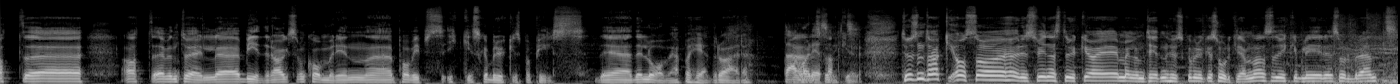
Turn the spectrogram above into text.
at, eh, at eventuelle bidrag som kommer inn eh, på Vips ikke skal brukes på pils. Det, det lover jeg på heder og ære. Der var det sagt. Tusen takk, og så høres vi neste uke. Og i mellomtiden, husk å bruke solkrem, da, så du ikke blir solbrent.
